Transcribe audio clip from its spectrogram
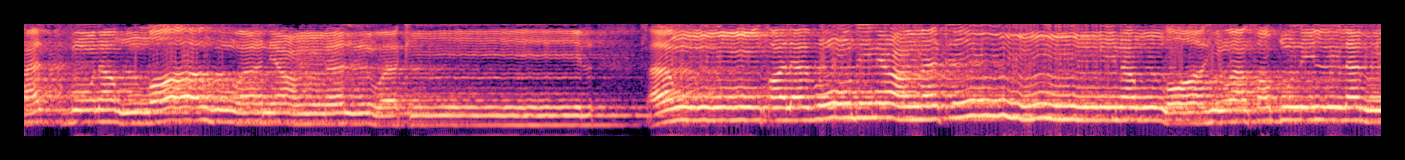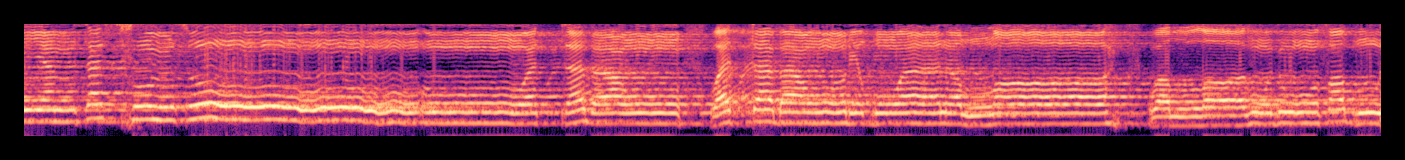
حسبنا الله ونعم الوكيل. فانقلبوا وفضل لم يمسسهم سوء واتبعوا واتبعوا رضوان الله والله ذو فضل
